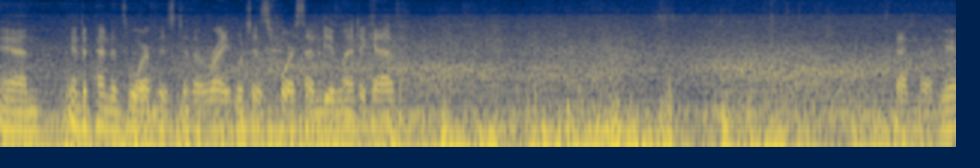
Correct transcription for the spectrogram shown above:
And Independence Wharf is to the right, which is 470 Atlantic Ave. back out here.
